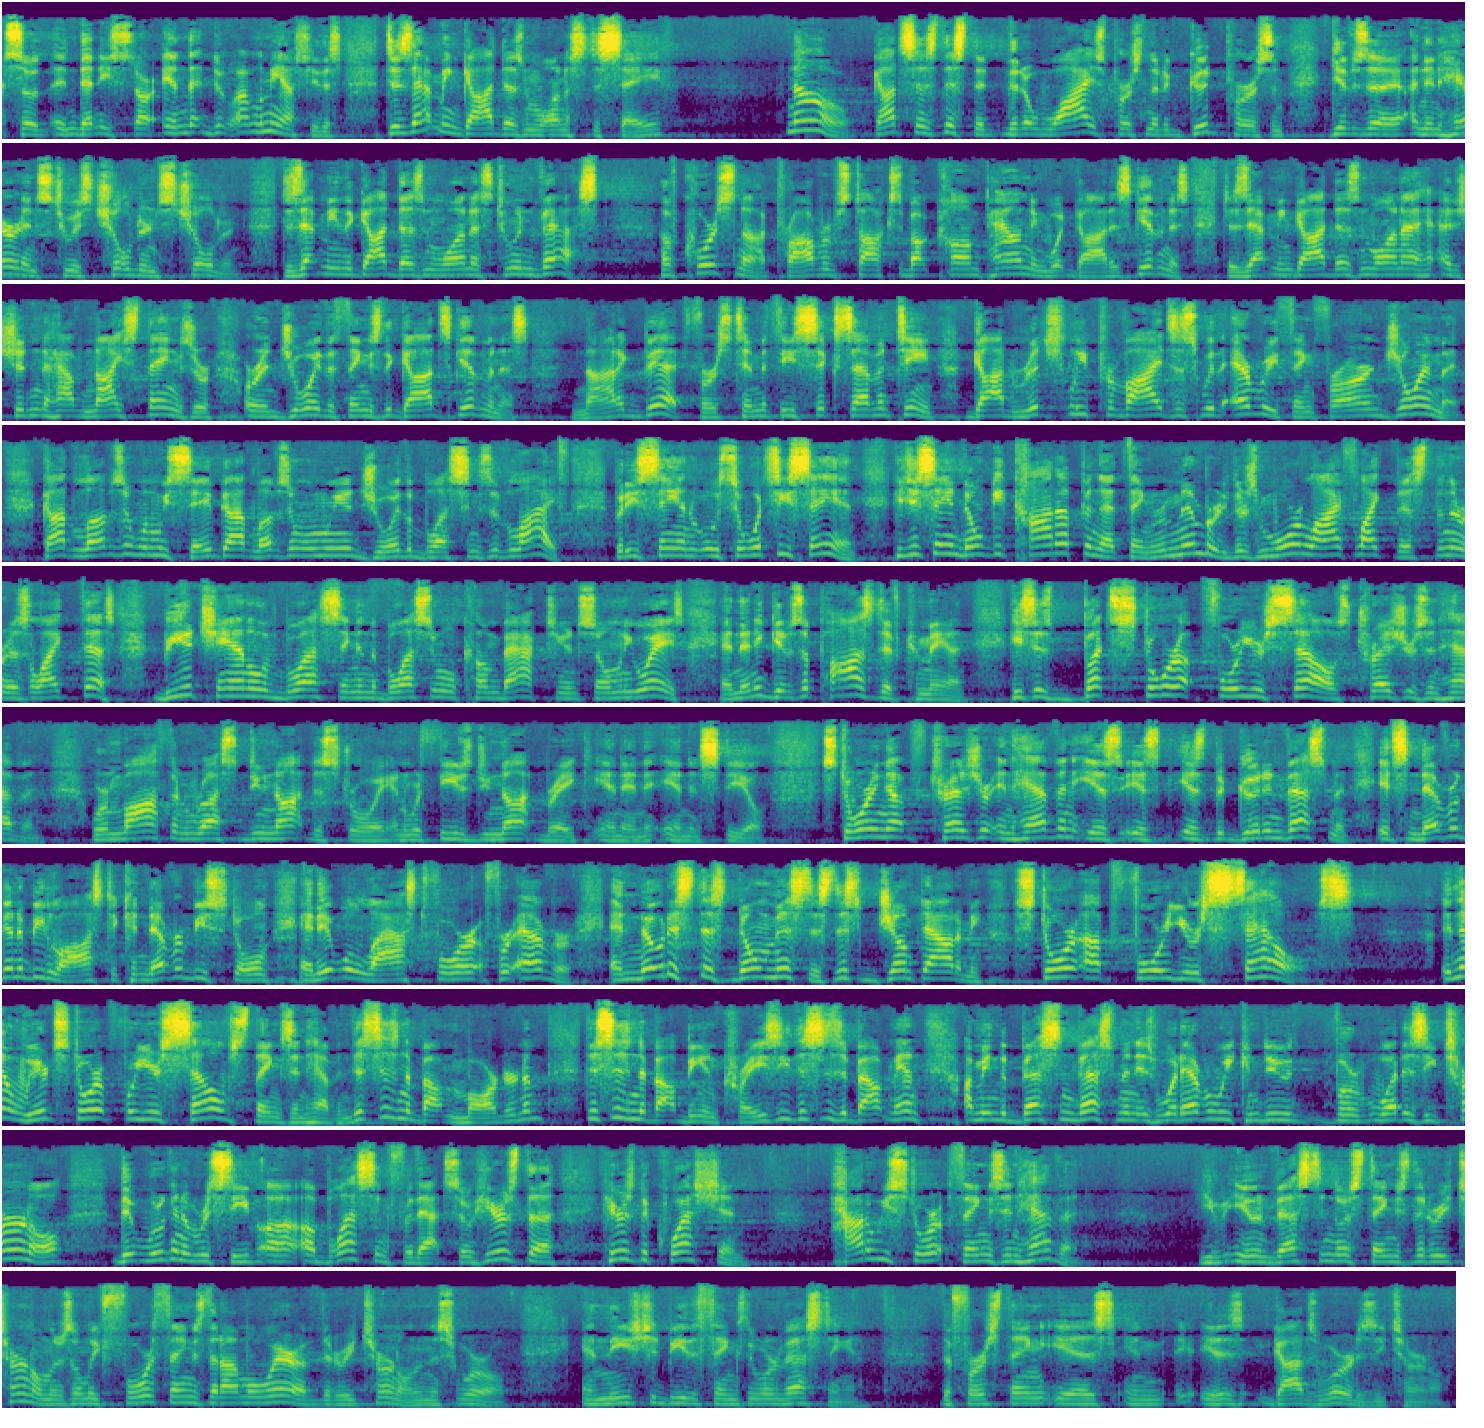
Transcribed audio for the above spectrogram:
so, and then he start, and then, let me ask you this. Does that mean God doesn't want us to save? No. God says this that, that a wise person, that a good person, gives a, an inheritance to his children's children. Does that mean that God doesn't want us to invest? Of course not. Proverbs talks about compounding what God has given us. Does that mean God doesn't want to, shouldn't have nice things or, or enjoy the things that God's given us? Not a bit. 1 Timothy 6 17. God richly provides us with everything for our enjoyment. God loves it when we save. God loves it when we enjoy the blessings of life. But he's saying, so what's he saying? He's just saying, don't get caught up in that thing. Remember, there's more life like this than there is like this. Be a channel of blessing, and the blessing will come back to you in so many ways. And then he gives a positive command. He says, says, But store up for yourselves treasures in heaven, where moth and rust do not destroy, and where thieves do not break in and, in and steal. Storing up treasure in heaven is, is, is the good investment. It's never going to be lost, it can never be stolen, and it will last for forever. And notice this, don't miss this. This jumped out at me. Store up for yourselves. Isn't that weird? Store up for yourselves things in heaven. This isn't about martyrdom. This isn't about being crazy. This is about, man, I mean, the best investment is whatever we can do for what is eternal, that we're going to receive a, a blessing for that. So here's the, here's the question How do we store up things in heaven? You, you invest in those things that are eternal. And there's only four things that I'm aware of that are eternal in this world. And these should be the things that we're investing in. The first thing is, in, is God's Word is eternal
